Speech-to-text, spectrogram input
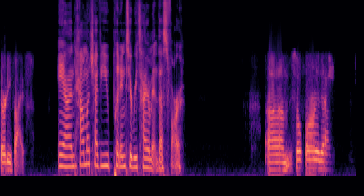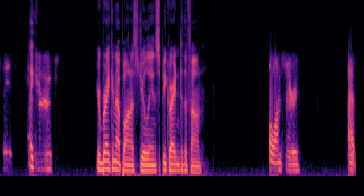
thirty five. And how much have you put into retirement thus far? Um, so far that Like You're breaking up on us, Julian. Speak right into the phone. Oh, I'm sorry. I have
